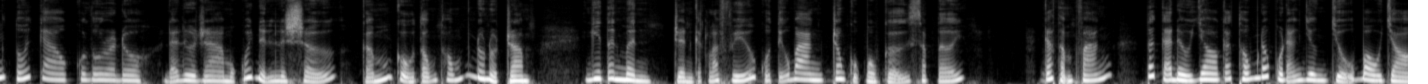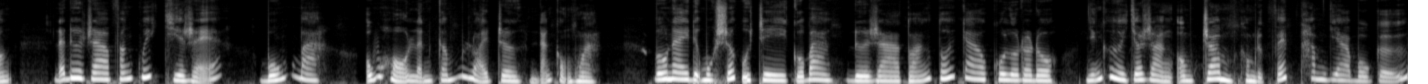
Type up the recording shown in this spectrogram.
án tối cao Colorado đã đưa ra một quyết định lịch sử cấm cựu Tổng thống Donald Trump ghi tên mình trên các lá phiếu của tiểu bang trong cuộc bầu cử sắp tới. Các thẩm phán, tất cả đều do các thống đốc của đảng Dân Chủ bầu chọn, đã đưa ra phán quyết chia rẽ 4-3 ủng hộ lệnh cấm loại trừ đảng Cộng Hòa. Vụ này được một số cử tri của bang đưa ra toán tối cao Colorado, những người cho rằng ông Trump không được phép tham gia bầu cử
